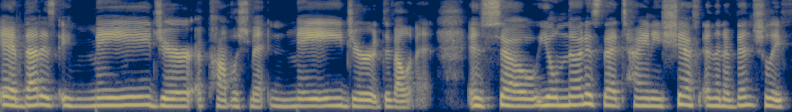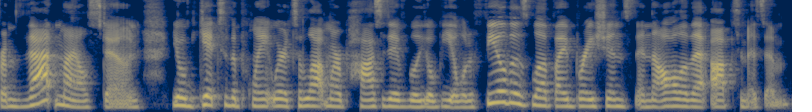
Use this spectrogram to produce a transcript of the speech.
And that is a major accomplishment and major development. And so you'll notice that tiny shift. And then eventually, from that milestone, you'll get to the point where it's a lot more positive, where you'll be able to feel those love vibrations and all of that optimism.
